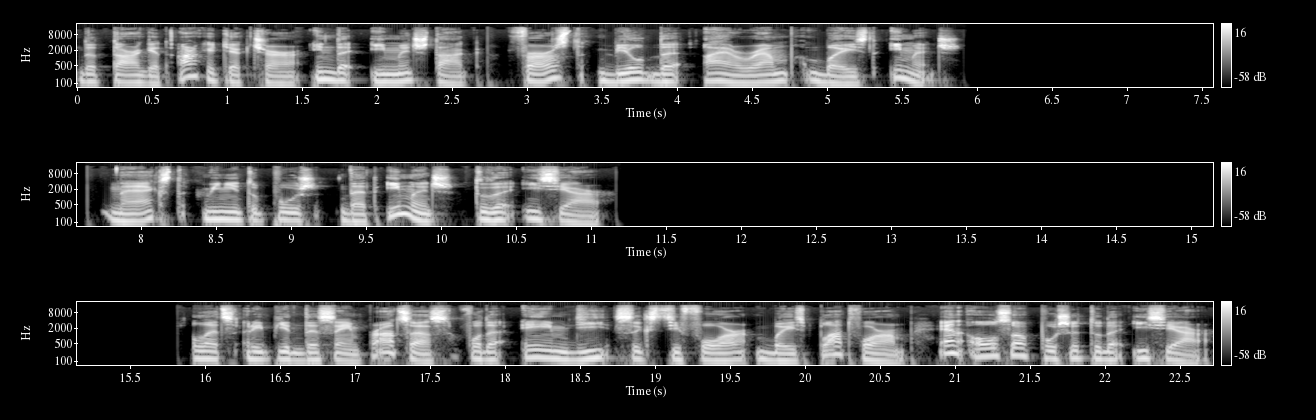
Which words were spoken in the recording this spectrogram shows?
the target architecture in the image tag. First, build the ARM-based image. Next, we need to push that image to the ECR. let's repeat the same process for the AMD 64 base platform and also push it to the ECR.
